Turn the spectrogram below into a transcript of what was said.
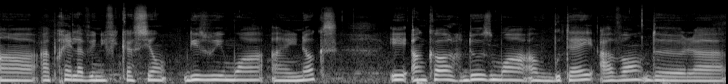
euh, après la vinification 18 mois en inox et encore 12 mois en bouteille avant de la,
